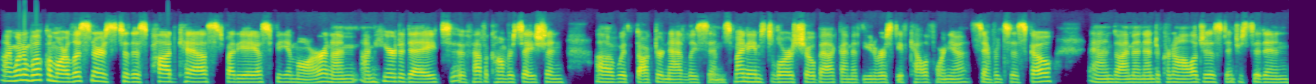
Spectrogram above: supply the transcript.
I want to welcome our listeners to this podcast by the ASBMR, and I'm I'm here today to have a conversation uh, with Dr. Natalie Sims. My name is Dolores Shoback. I'm at the University of California, San Francisco, and I'm an endocrinologist interested in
